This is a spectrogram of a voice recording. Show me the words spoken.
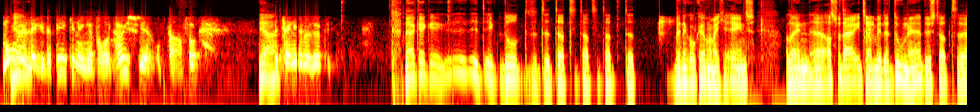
Morgen liggen de rekeningen voor het huis weer op tafel. Ja. Het zijn hele leuke... Nou, kijk, ik, ik bedoel, dat, dat, dat, dat, dat ben ik ook helemaal met je eens. Alleen uh, als we daar iets aan willen doen... Hè, dus dat uh, uh,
